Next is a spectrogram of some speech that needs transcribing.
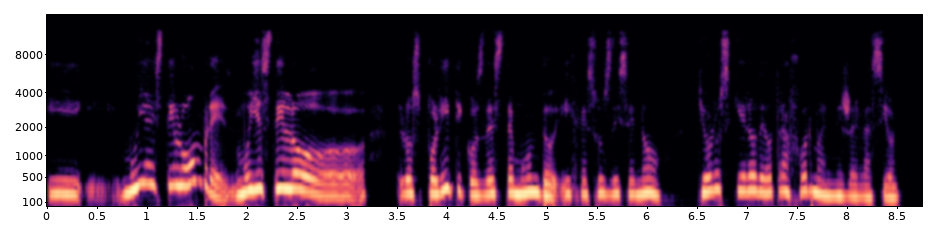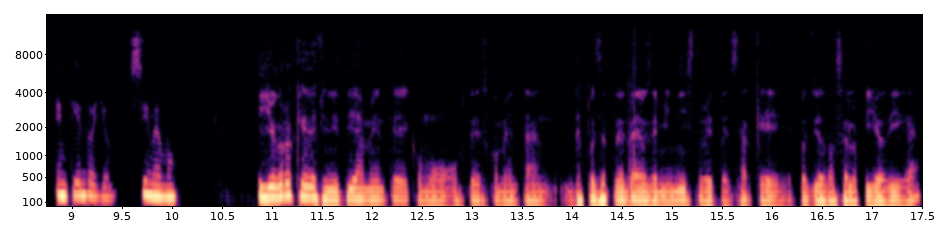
y, muy estilo hombres, muy estilo los políticos de este mundo. Y Jesús dice, no, yo los quiero de otra forma en mi relación. Entiendo yo. Sí, Memo. Y yo creo que definitivamente, como ustedes comentan, después de 30 años de ministro y pensar que pues Dios va a hacer lo que yo diga,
